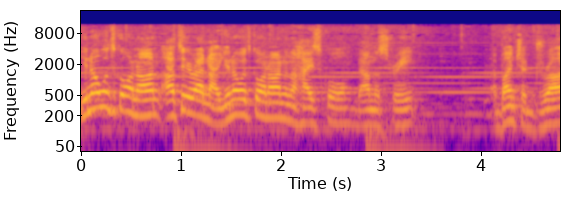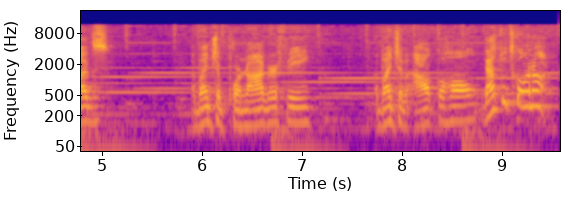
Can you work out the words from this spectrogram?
You know what's going on? I'll tell you right now. You know what's going on in the high school down the street? A bunch of drugs, a bunch of pornography, a bunch of alcohol. That's what's going on.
